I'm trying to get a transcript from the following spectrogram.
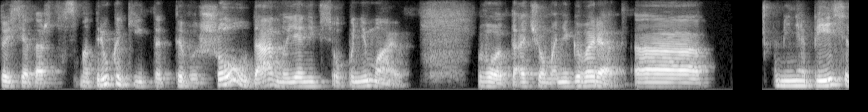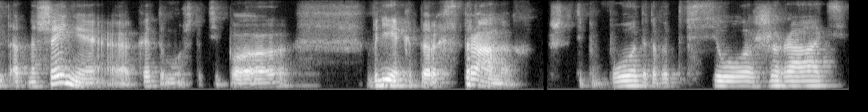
то есть я даже смотрю какие-то ТВ-шоу, да, но я не все понимаю, вот, о чем они говорят. А, меня бесит отношение э, к этому, что типа в некоторых странах, что типа вот это вот все жрать,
